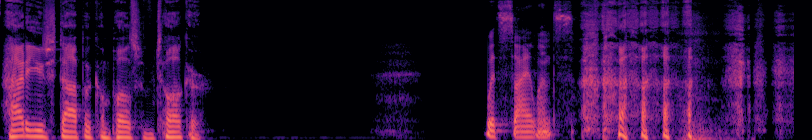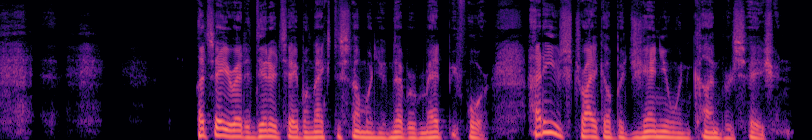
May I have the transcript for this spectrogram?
How do you stop a compulsive talker? With silence. Let's say you're at a dinner table next to someone you've never met before. How do you strike up a genuine conversation?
